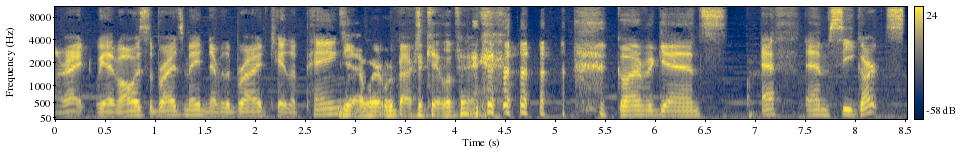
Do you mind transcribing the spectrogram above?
All right, we have always the bridesmaid, never the bride, Kayla Pang. Yeah, we're we're back to Caleb Pang. Going up against FMC Garts.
